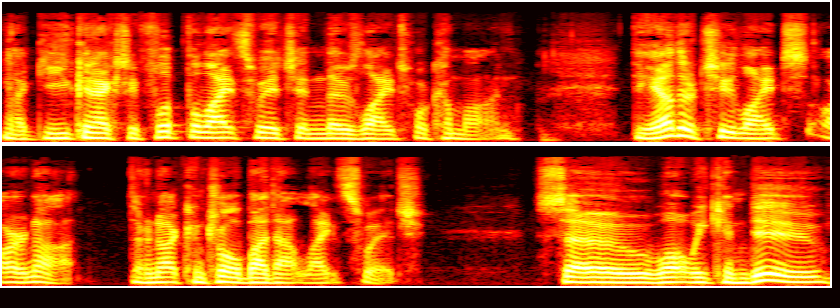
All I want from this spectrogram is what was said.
Like you can actually flip the light switch and those lights will come on. The other two lights are not. They're not controlled by that light switch. So what we can do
